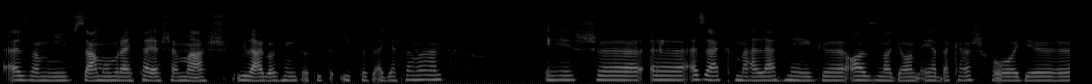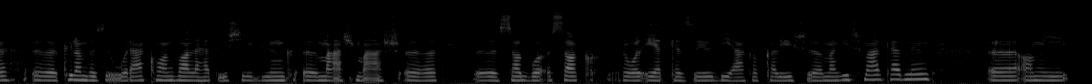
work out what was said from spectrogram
ez, ami számomra egy teljesen más világot nyújtott itt, itt az egyetemen, és ezek mellett még az nagyon érdekes, hogy különböző órákon van lehetőségünk más-más szakból, szakról érkező diákokkal is megismerkednünk, ami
